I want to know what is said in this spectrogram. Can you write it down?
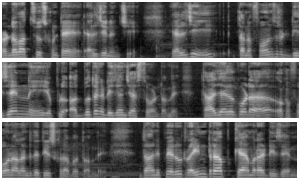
రెండవ చూసుకుంటే ఎల్జీ నుంచి. ఎల్జీ తన ఫోన్స్ డిజైన్ని ఎప్పుడు అద్భుతంగా డిజైన్ చేస్తూ ఉంటుంది. తాజాగా కూడా ఒక ఫోన్ అలాంటిదే తీసుకురాబోతోంది. దాని పేరు రైన్ డ్రాప్ కెమెరా డిజైన్.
